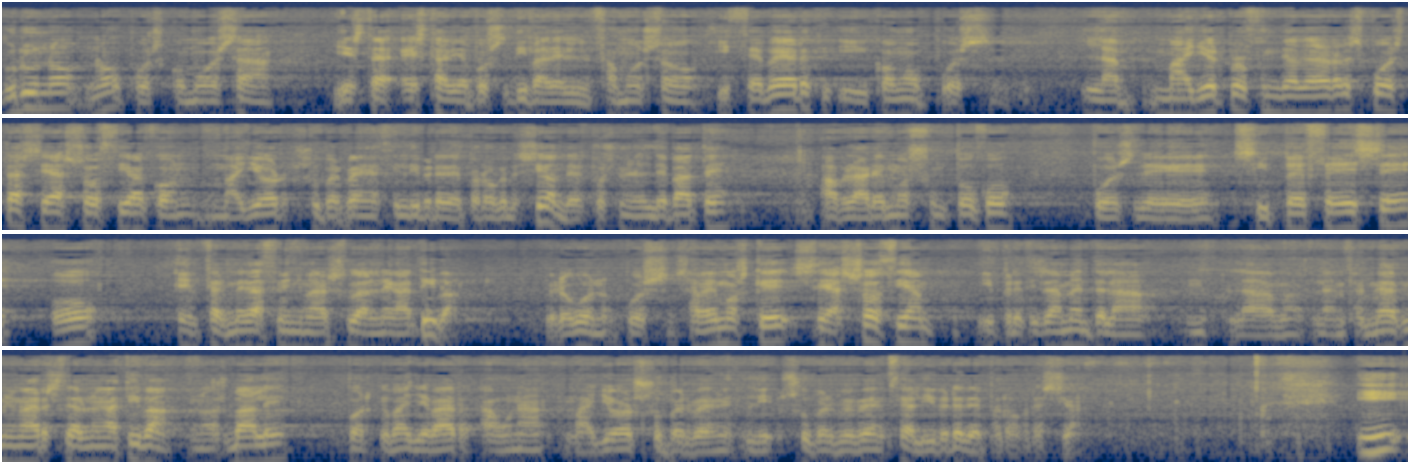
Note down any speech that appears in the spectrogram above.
Bruno, ¿no? Pues como esa y esta, esta diapositiva del famoso iceberg y cómo pues la mayor profundidad de la respuesta se asocia con mayor supervivencia libre de progresión. Después en el debate hablaremos un poco pues de si PFS o enfermedad mínima residual negativa. Pero bueno, pues sabemos que se asocian y precisamente la, enfermedad mínima residual negativa nos vale porque va a llevar a una mayor supervivencia, libre de progresión. Y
